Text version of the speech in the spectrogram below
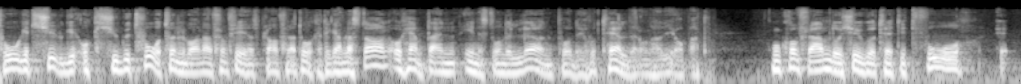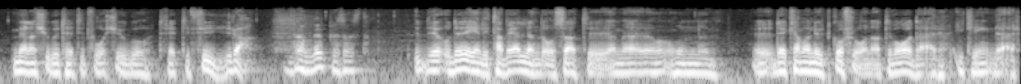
tåget 20 och 22 tunnelbanan från Fridhemsplan för att åka till Gamla stan och hämta en innestående lön på det hotell där hon hade jobbat. Hon kom fram då 2032, eh, mellan 2032 och 2034. Väldigt precis. Det, och det är enligt tabellen då, så att eh, menar, hon, eh, det kan man utgå från att det var där, kring där.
